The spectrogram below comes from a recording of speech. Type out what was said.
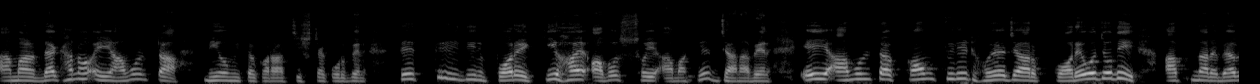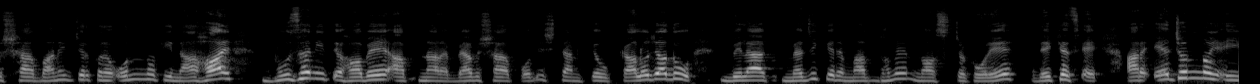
আমার দেখানো এই আমলটা নিয়মিত করার চেষ্টা করবেন। তেত্রিশ দিন পরে কি হয় অবশ্যই আমাকে জানাবেন। এই আমলটা কমপ্লিট হয়ে যাওয়ার পরেও যদি আপনার ব্যবসা বাণিজ্যের কোনো উন্নতি না হয়, বুঝে নিতে হবে আপনার ব্যবসা প্রতিষ্ঠান কেউ কালো জাদু বিলাক ম্যাজিকের মাধ্যমে নষ্ট করে রেখেছে। আর এজন্যই এই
